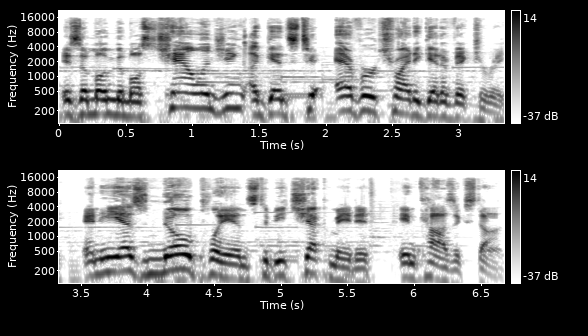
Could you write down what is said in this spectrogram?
is among the most challenging against to ever try to get a victory, and he has no plans to be checkmated in Kazakhstan.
